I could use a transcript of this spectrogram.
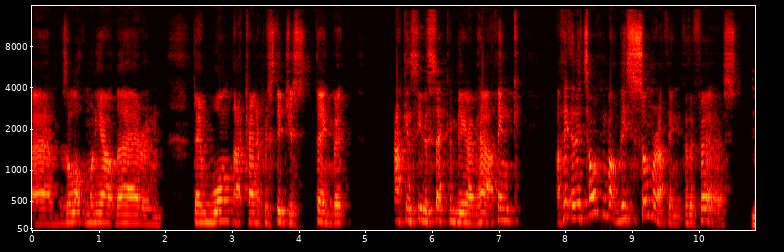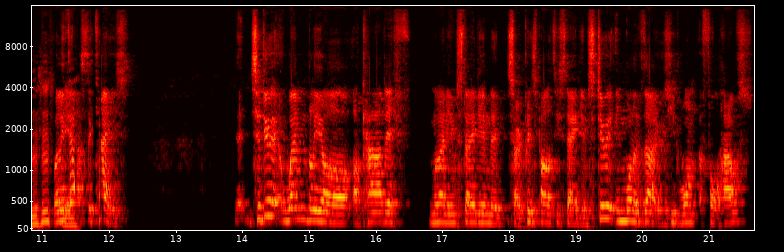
Um, there's a lot of money out there, and they want that kind of prestigious thing. But I can see the second being over here. I think, I think they're talking about this summer. I think for the 1st mm-hmm. Well, if yeah. that's the case, to do it at Wembley or, or Cardiff, Millennium Stadium, the, sorry, Principality Stadium, to do it in one of those, you'd want a full house.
